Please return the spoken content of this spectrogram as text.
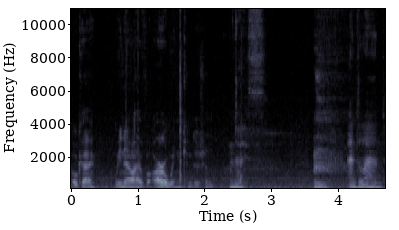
Okay. We now have our win condition. Nice. and land.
